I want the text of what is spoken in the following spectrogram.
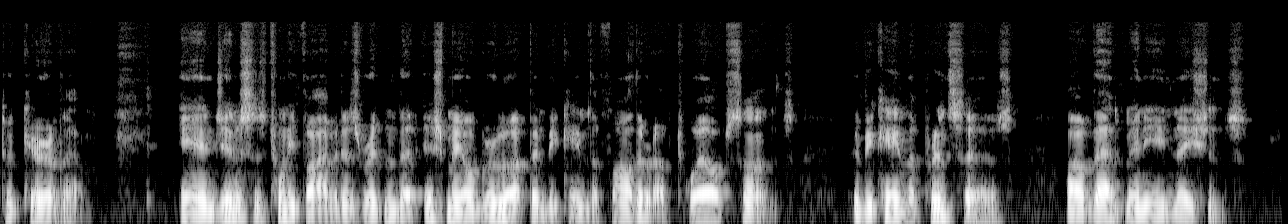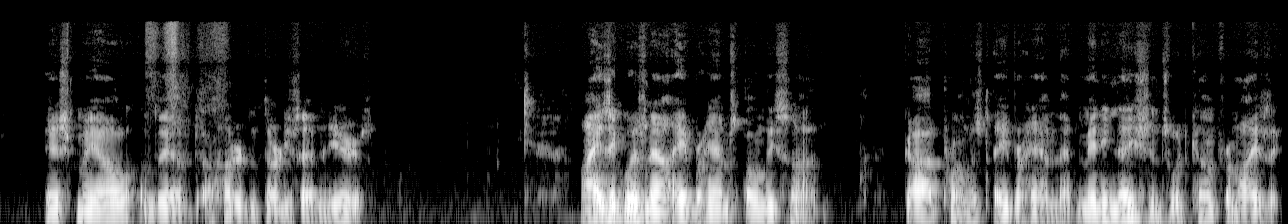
took care of them. In Genesis 25, it is written that Ishmael grew up and became the father of 12 sons, who became the princes of that many nations. Ishmael lived 137 years. Isaac was now Abraham's only son. God promised Abraham that many nations would come from Isaac.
